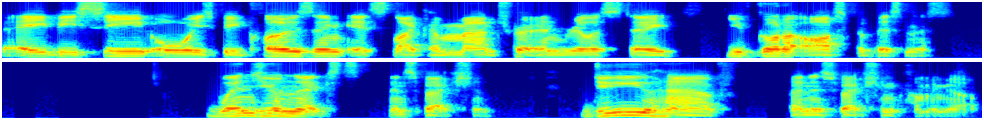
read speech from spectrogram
the ABC, always be closing. It's like a mantra in real estate. You've got to ask for business. When's your next inspection? Do you have an inspection coming up?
